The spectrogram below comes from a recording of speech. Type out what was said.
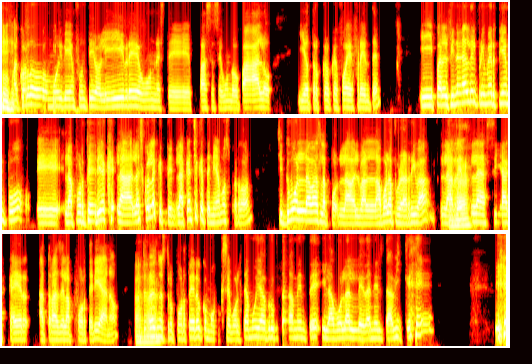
Me acuerdo muy bien, fue un tiro libre, un este, pase segundo palo y otro creo que fue de frente. Y para el final del primer tiempo, eh, la portería, que- la, la escuela que, te- la cancha que teníamos, perdón, si tú volabas la, la- la- la bola por arriba, la red la hacía caer atrás de la portería, ¿no? Entonces nuestro portero como que se voltea muy abruptamente y la bola le da en el tabique y,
